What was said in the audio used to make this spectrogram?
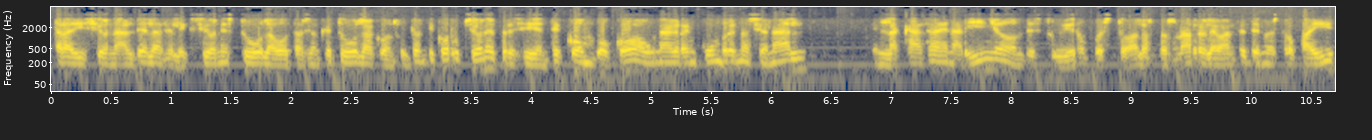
tradicional de las elecciones tuvo la votación que tuvo la consulta anticorrupción, el presidente convocó a una gran cumbre nacional en la Casa de Nariño, donde estuvieron pues todas las personas relevantes de nuestro país,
